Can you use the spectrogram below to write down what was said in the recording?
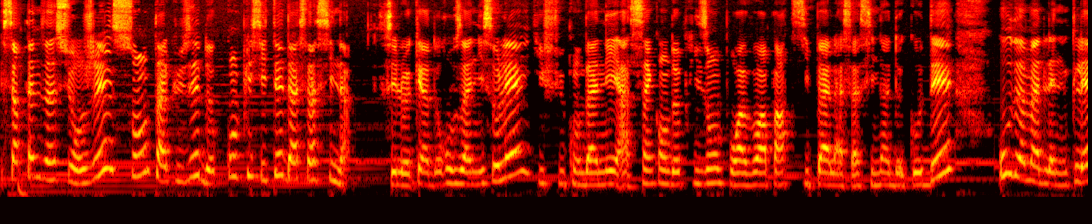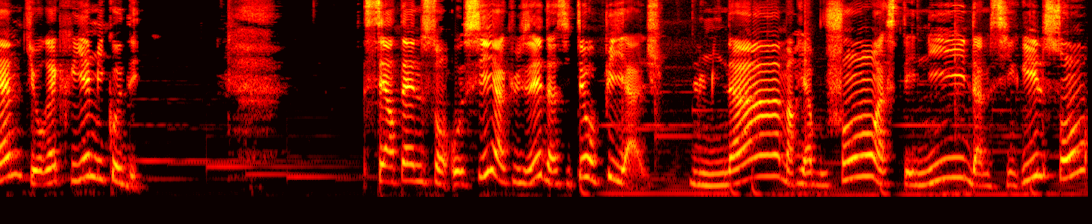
Certaines insurgées sont accusées de complicité d'assassinat. C'est le cas de Rosalie Soleil, qui fut condamnée à 5 ans de prison pour avoir participé à l'assassinat de Codé, ou de Madeleine Clem, qui aurait crié Micodé. Certaines sont aussi accusées d'inciter au pillage. Lumina, Maria Bouchon, Asténie, Dame Cyril sont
